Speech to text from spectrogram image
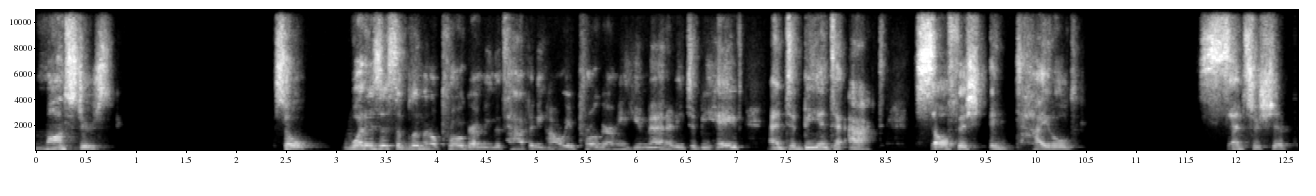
monsters. So, what is the subliminal programming that's happening? How are we programming humanity to behave and to be and to act? Selfish, entitled, censorship,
